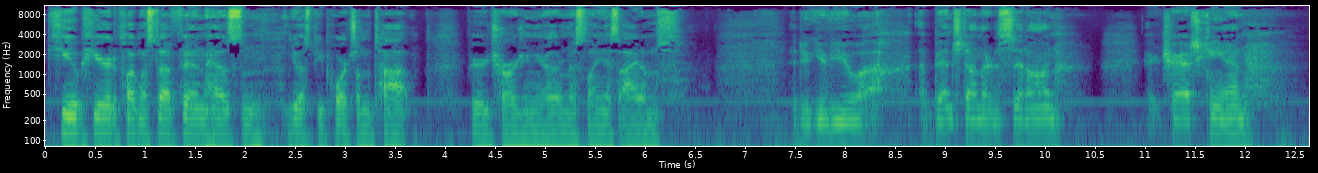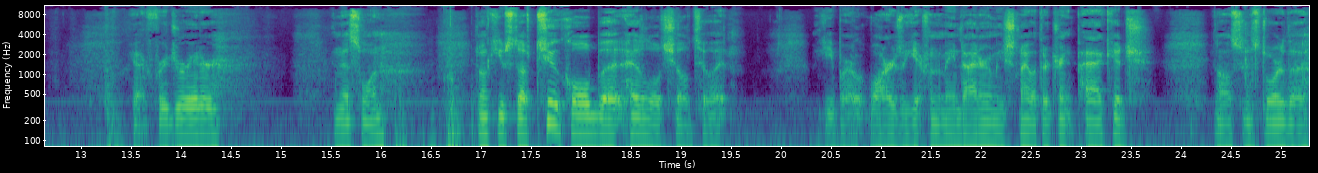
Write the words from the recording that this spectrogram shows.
cube here to plug my stuff in. It has some USB ports on the top for your charging your other miscellaneous items. They do give you a, a bench down there to sit on, your trash can, got a refrigerator in this one. Don't keep stuff too cold, but has a little chill to it. We keep our waters we get from the main dining room each night with our drink package. You also can store the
